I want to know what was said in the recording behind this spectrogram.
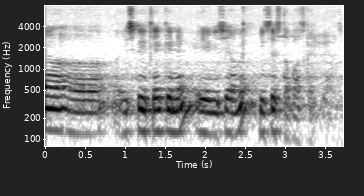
હિસ્ટ્રી છે કે નહીં એ વિશે અમે વિશેષ તપાસ કરી રહ્યા છીએ.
